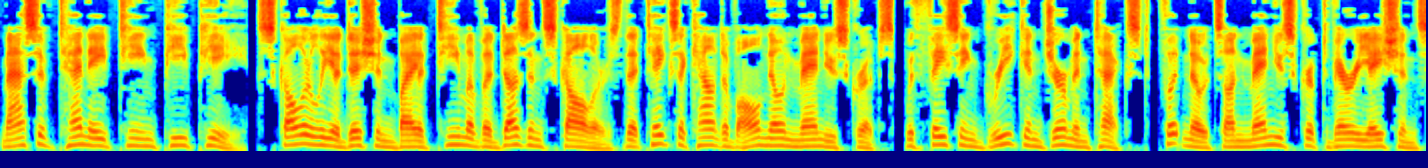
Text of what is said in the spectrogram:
massive 1018 pp. Scholarly edition by a team of a dozen scholars that takes account of all known manuscripts, with facing Greek and German text, footnotes on manuscript variations,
